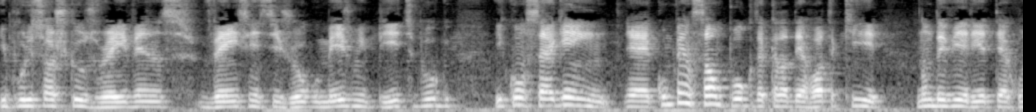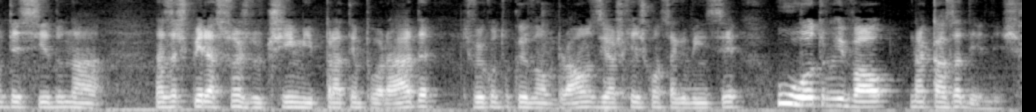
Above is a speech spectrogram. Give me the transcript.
E por isso acho que os Ravens vencem esse jogo mesmo em Pittsburgh e conseguem é, compensar um pouco daquela derrota que não deveria ter acontecido na, nas aspirações do time para a temporada, que foi contra o Cleveland Browns, e acho que eles conseguem vencer o outro rival na casa deles.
